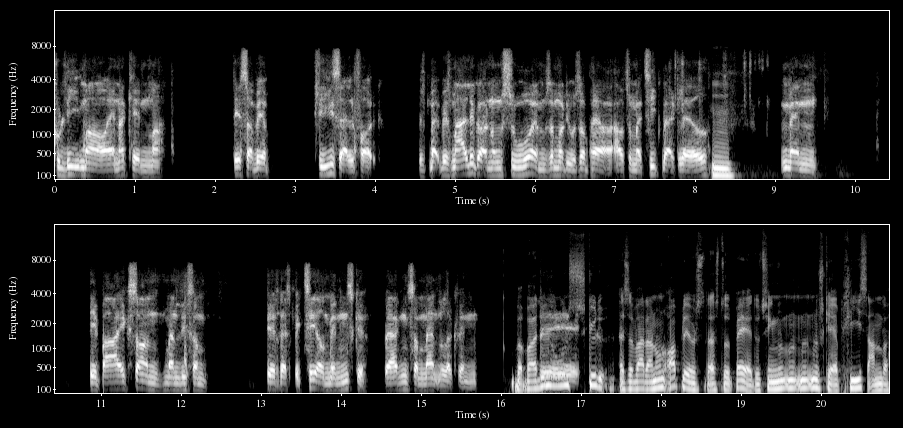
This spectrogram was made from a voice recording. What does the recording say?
kunne lide mig og anerkende mig, det er så ved at please alle folk. Hvis man, hvis man aldrig gør nogen sure, jamen, så må de jo så per automatik være glade. Mm. Men det er bare ikke sådan, man ligesom det er et respekteret menneske, hverken som mand eller kvinde. Var, var det øh, nogen skyld? Altså var der nogen oplevelse, der stod bag, at du tænkte, nu, nu, nu skal jeg please andre?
